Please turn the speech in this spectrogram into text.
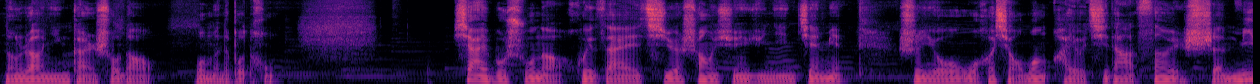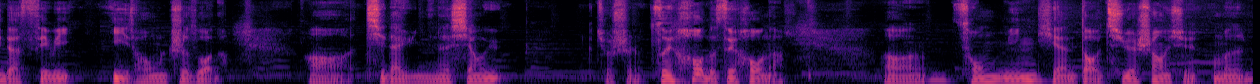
能让您感受到我们的不同。下一部书呢，会在七月上旬与您见面，是由我和小梦还有其他三位神秘的 CV 一同制作的，啊，期待与您的相遇。就是最后的最后呢，呃，从明天到七月上旬，我们，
